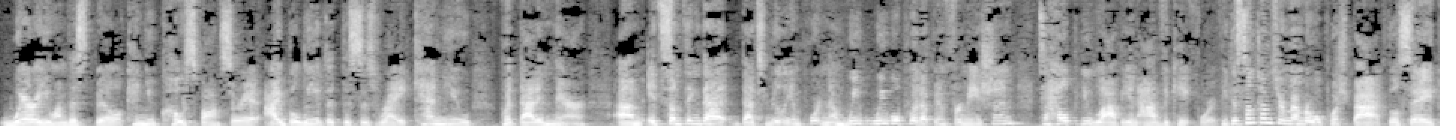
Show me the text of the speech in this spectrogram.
where are you on this bill? Can you co sponsor it? I believe that this is right. Can you put that in there? Um, it's something that, that's really important. And we, we will put up information to help you lobby and advocate for it. Because sometimes your member will push back. They'll say,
